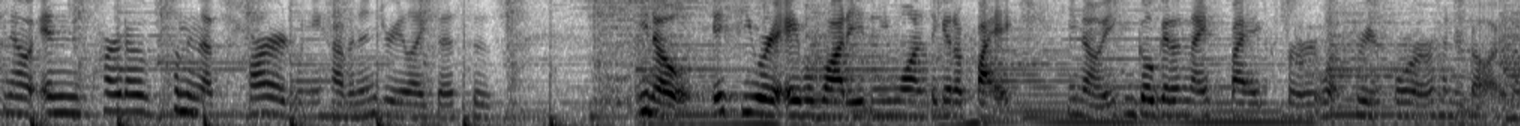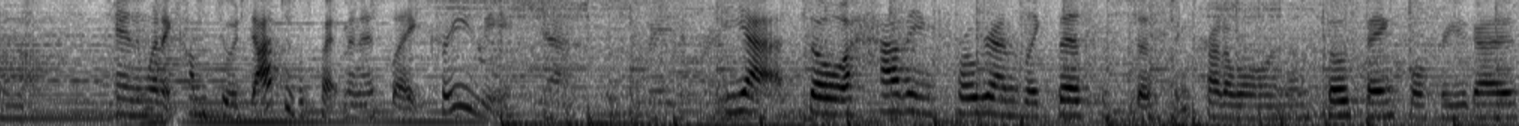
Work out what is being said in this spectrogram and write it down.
You know, and part of something that's hard when you have an injury like this is, you know, if you were able-bodied and you wanted to get a bike, you know, you can go get a nice bike for, what, three or four or hundred dollars, I don't know. And when it comes to adaptive equipment, it's like crazy. Yeah, it's way different. Yeah, so having programs like this is just incredible and I'm so thankful for you guys.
